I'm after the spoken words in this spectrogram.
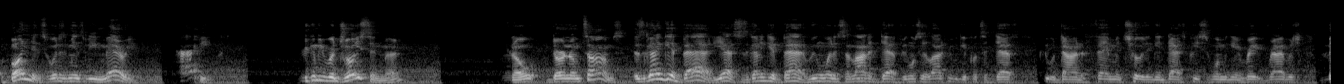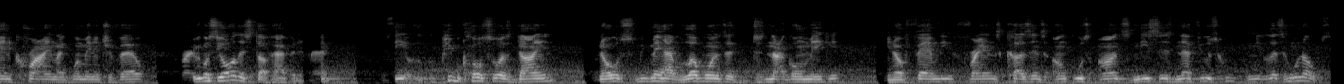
abundance. What does it mean to be merry? Happy. You're going to be rejoicing, man. You know, during them times. It's gonna get bad. Yes, it's gonna get bad. We're gonna witness a lot of death. We're gonna see a lot of people get put to death, people dying of famine, children getting dashed pieces, women getting raped, ravaged, men crying like women in travail. Right? We're gonna see all this stuff happening, man. You see people close to us dying. You know, we may have loved ones that just not gonna make it. You know, family, friends, cousins, uncles, aunts, nieces, nephews. Who listen? Who knows?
